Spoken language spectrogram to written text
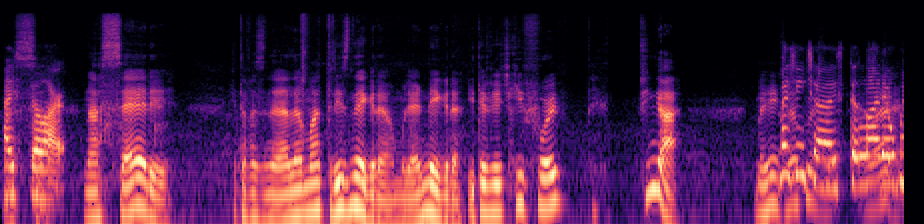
A Na Estelar. Na série, que tá fazendo ela é uma atriz negra, uma mulher negra. E teve gente que foi xingar. Mas, gente, Mas, não é gente, a Estelar ela é uma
